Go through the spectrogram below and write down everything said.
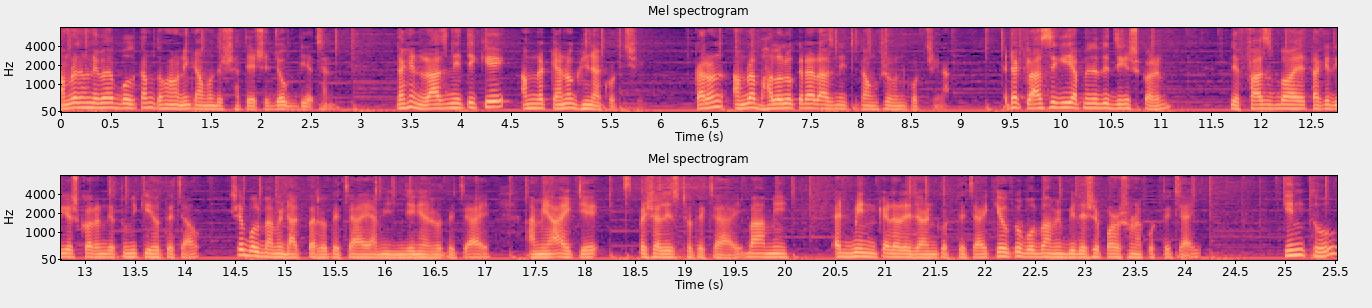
আমরা যখন এভাবে বলতাম, তখন অনেকে আমাদের সাথে এসে যোগ দিয়েছেন। দেখেন, রাজনীতিকে আমরা কেন ঘৃণা করছি? কারণ আমরা ভালো লোকেরা রাজনীতিতে অংশগ্রহণ করছি না। এটা ক্লাসে গিয়ে আপনি যদি জিজ্ঞেস করেন যে, ফার্স্ট বয় তাকে জিজ্ঞেস করেন যে, তুমি কি হতে চাও? সে বলবে, আমি ডাক্তার হতে চাই, আমি ইঞ্জিনিয়ার হতে চাই, আমি আইটি স্পেশালিস্ট হতে চাই বা আমি অ্যাডমিন ক্যাডারে জয়েন করতে চাই। কেউ কেউ বলবে, আমি বিদেশে পড়াশোনা করতে চাই। কিন্তু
